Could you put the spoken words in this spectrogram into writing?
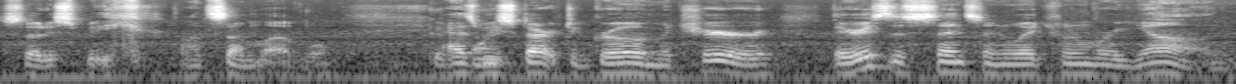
so to speak, on some level. Good As we start to grow and mature, there is this sense in which when we're young,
